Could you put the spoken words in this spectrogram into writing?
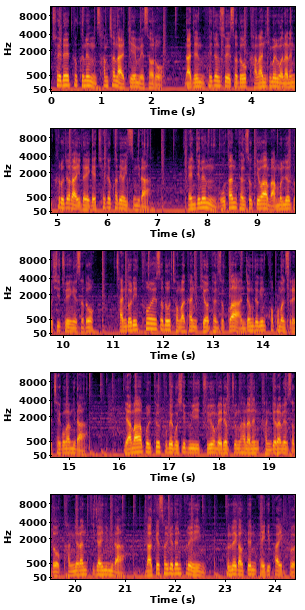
최대 토크는 3000rpm에서로 낮은 회전수에서도 강한 힘을 원하는 크루저 라이더에게 최적화되어 있습니다. 엔진은 5단 변속기와 맞물려 도시 주행에서도 장거리 투어에서도 정확한 기어 변속과 안정적인 퍼포먼스를 제공합니다. 야마하 볼트 950의 주요 매력 중 하나는 간결하면서도 강렬한 디자인입니다. 낮게 설계된 프레임, 블랙아웃된 배기 파이프,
